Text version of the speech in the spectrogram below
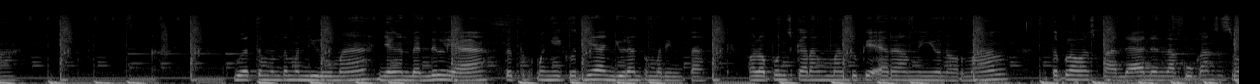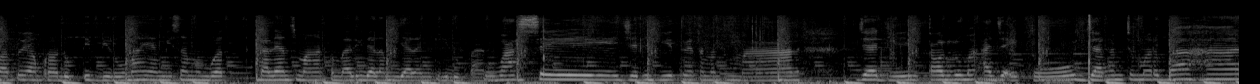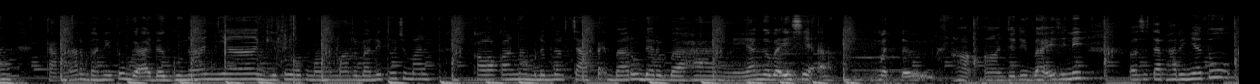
Buat teman-teman di rumah jangan bandel ya. Tetap mengikuti anjuran pemerintah. Walaupun sekarang memasuki era new normal tetaplah waspada dan lakukan sesuatu yang produktif di rumah yang bisa membuat kalian semangat kembali dalam menjalani kehidupan Wase, jadi gitu ya teman-teman. Jadi kalau di rumah aja itu jangan cuma rebahan, karena rebahan itu nggak ada gunanya gitu loh teman-teman. Rebahan itu cuman kalau kalian memang benar-benar capek baru udah rebahan nih ya nggak Mbak Is ya. betul Ha-ha, jadi Mbak Is ini eh, setiap harinya tuh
